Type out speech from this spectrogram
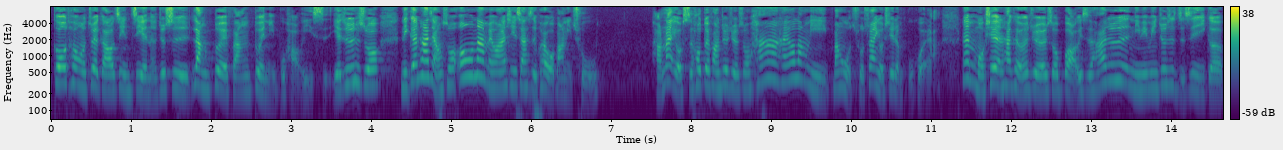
沟通的最高境界呢，就是让对方对你不好意思。也就是说，你跟他讲说，哦，那没关系，三十块我帮你出。好，那有时候对方就觉得说，哈，还要让你帮我出。虽然有些人不会啦，那某些人他可能会觉得说不好意思，他就是你明明就是只是一个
